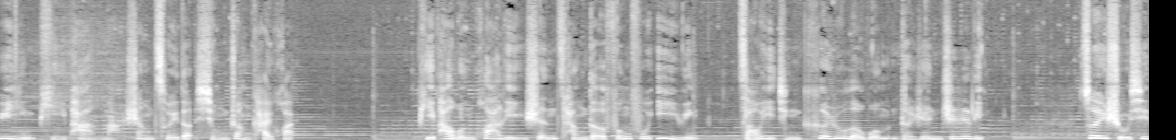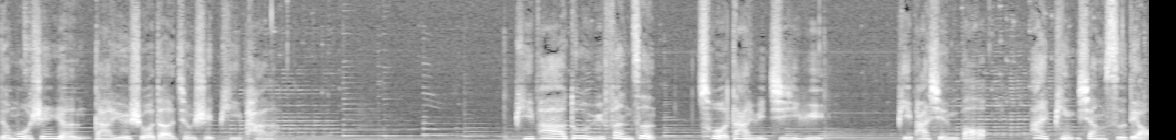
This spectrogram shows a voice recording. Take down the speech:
欲饮琵琶马上催”的雄壮开怀，琵琶文化里深藏的丰富意蕴，早已经刻入了我们的认知里。最熟悉的陌生人，大约说的就是琵琶了。琵琶多于泛赠，错大于给予。琵琶弦报，爱品相思调。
